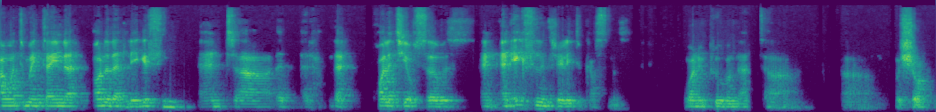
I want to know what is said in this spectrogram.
I want to maintain that, honor that legacy, and uh, that, that, that quality of service and, and excellence really to customers. I want to improve on that uh, uh, for sure.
